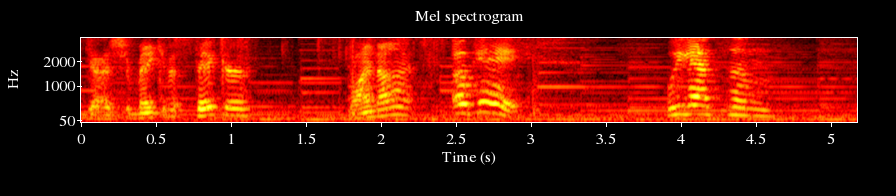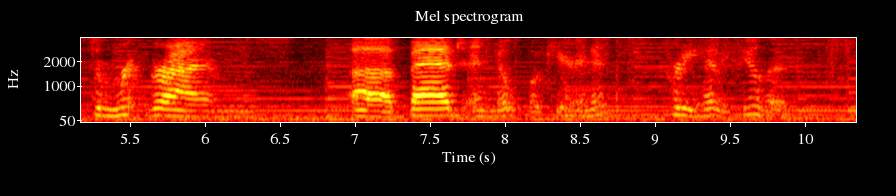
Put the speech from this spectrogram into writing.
You guys should make it a sticker. Why not? Okay. We got some some Rick Grimes uh, badge and notebook here and it's pretty heavy. Feel this.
